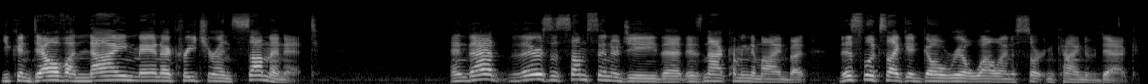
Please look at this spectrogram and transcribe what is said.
you can delve a 9 mana creature and summon it. And that, there's a, some synergy that is not coming to mind, but this looks like it'd go real well in a certain kind of deck.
